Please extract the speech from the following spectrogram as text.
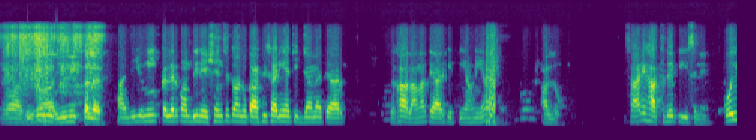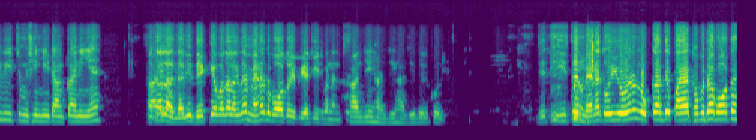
ਵਾਹ ਜੀ ਠੀਕ ਹੈ ਵਾਹ ਯੂਨੀਕ ਕਲਰ ਹਾਂਜੀ ਯੂਨੀਕ ਕਲਰ ਕੰਬੀਨੇਸ਼ਨ 'ਚ ਤੁਹਾਨੂੰ ਕਾਫੀ ਸਾਰੀਆਂ ਚੀਜ਼ਾਂ ਮੈਂ ਤਿਆਰ ਦਿਖਾ ਦਾਂਗਾ ਤਿਆਰ ਕੀਤੀਆਂ ਹੋਈਆਂ। ਆ ਲਓ। ਸਾਰੇ ਹੱਥ ਦੇ ਪੀਸ ਨੇ। ਕੋਈ ਵੀ ਚ ਮਸ਼ੀਨੀ ਟਾਂਕਾ ਨਹੀਂ ਹੈ। ਪਤਾ ਲੱਗਦਾ ਜੀ ਦੇਖ ਕੇ ਪਤਾ ਲੱਗਦਾ ਮਿਹਨਤ ਬਹੁਤ ਹੋਈ ਪਈ ਹੈ ਚੀਜ਼ ਬਣਨ 'ਚ। ਹਾਂਜੀ ਹਾਂਜੀ ਹਾਂਜੀ ਬਿਲਕੁਲ। ਜੇ ਚੀਜ਼ ਤੇ ਮਿਹਨਤ ਹੋਈ ਹੋਵੇ ਨਾ ਲੋਕਾਂ ਤੇ ਪਾਇਆ ਫੱਬਦਾ ਬਹੁਤ ਹੈ।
